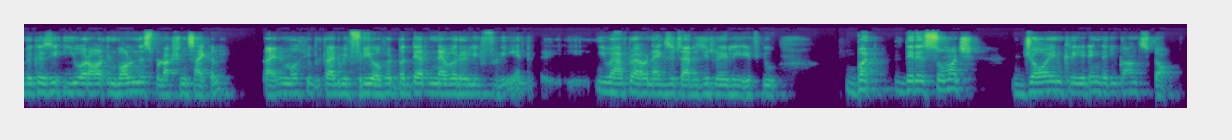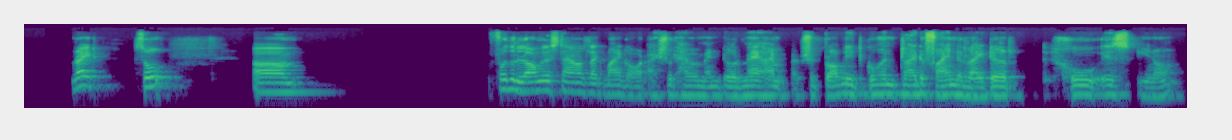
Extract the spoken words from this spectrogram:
Because you are all involved in this production cycle, right? And most people try to be free of it, but they're never really free. And you have to have an exit strategy, really, if you. But there is so much joy in creating that you can't stop, right? So, um, for the longest time, I was like, my God, I should have a mentor. Man, I should probably go and try to find a writer who is, you know,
